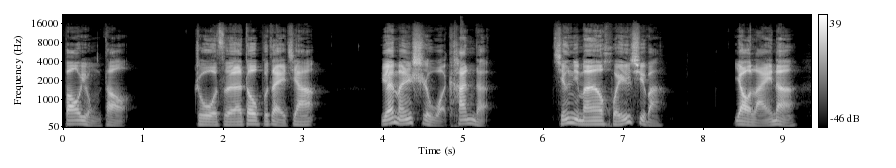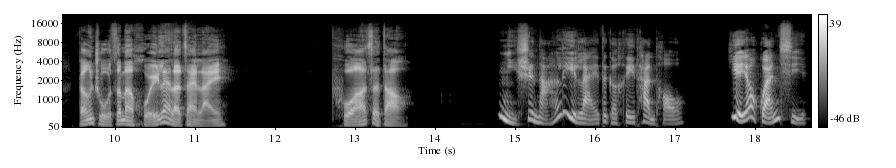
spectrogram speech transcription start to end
包勇道：“主子都不在家，辕门是我看的，请你们回去吧。要来呢，等主子们回来了再来。”婆子道：“你是哪里来的个黑探头，也要管起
